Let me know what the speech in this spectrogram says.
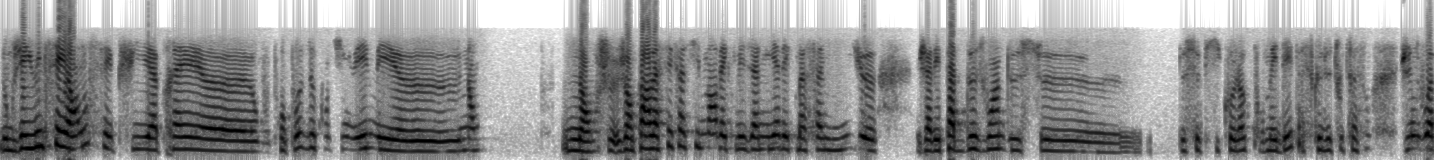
Donc j'ai eu une séance et puis après euh, on vous propose de continuer, mais euh, non, non, j'en parle assez facilement avec mes amis, avec ma famille. J'avais pas besoin de ce de ce psychologue pour m'aider parce que de toute façon, je ne vois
